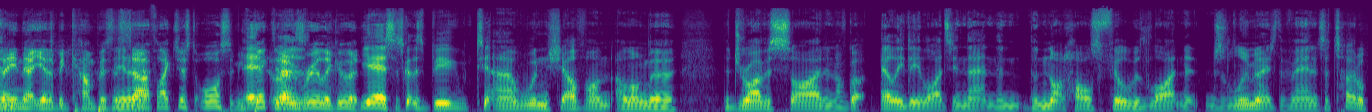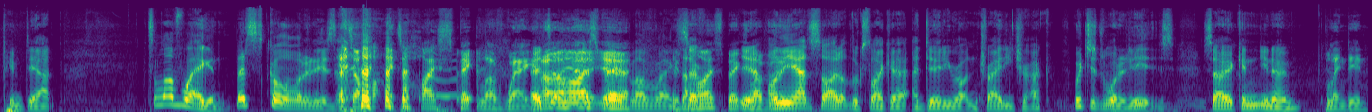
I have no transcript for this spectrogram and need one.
seen that. Yeah, the big compass and know, stuff. Like, just awesome. You it decked it was- out really good. Yes, it's got this big t- uh, wooden shelf on along the the driver's side, and I've got LED lights in that, and then the knot holes filled with light, and it just illuminates the van. It's a total pimped out. It's a love wagon. Let's call it what it is. It's a hi- it's a high spec love wagon. It's Oh, a yeah, high yeah. spec love wagon. It's a high spec know, love on the outside, it looks like a, a dirty, rotten tradie truck, which is what it is. So it can, you know, blend in.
